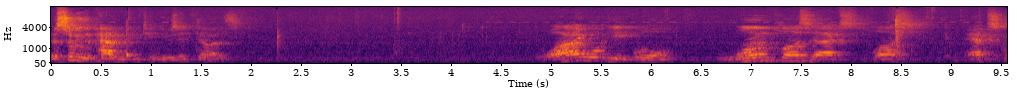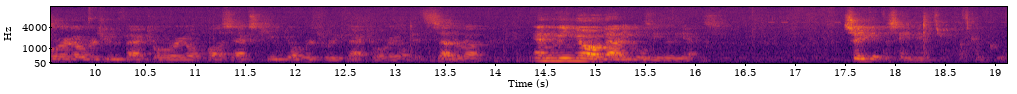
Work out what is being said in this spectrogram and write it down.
Assuming the pattern continues, it does. Y will equal 1 plus x plus x squared over 2 factorial plus x cubed over 3 factorial, etc. And we know that equals e to the x. So you get the same answer. That's kind of cool.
